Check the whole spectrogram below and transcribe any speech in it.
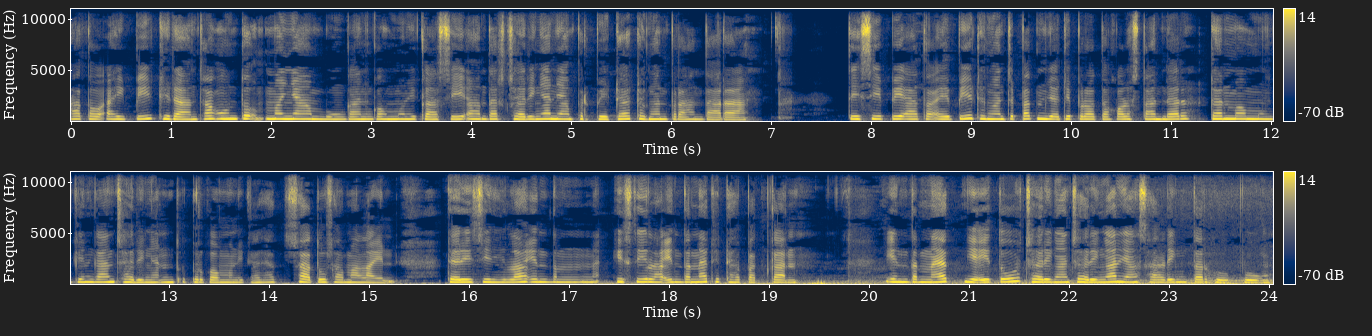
atau IP dirancang untuk menyambungkan komunikasi antar jaringan yang berbeda dengan perantara. TCP atau IP dengan cepat menjadi protokol standar dan memungkinkan jaringan untuk berkomunikasi satu sama lain. Dari sinilah internet, istilah internet didapatkan. Internet yaitu jaringan-jaringan yang saling terhubung.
